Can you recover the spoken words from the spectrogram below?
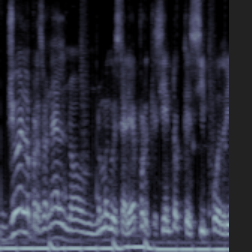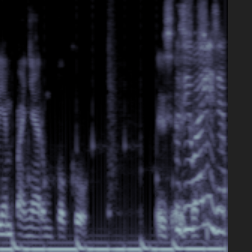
Yo en lo personal no, no me gustaría porque siento que sí podría empañar un poco. pues igual y se,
